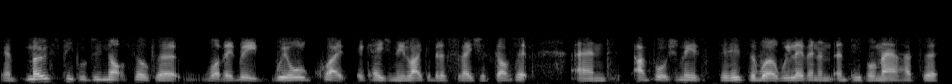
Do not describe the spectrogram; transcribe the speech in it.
You know, most people do not filter what they read. We all quite occasionally like a bit of salacious gossip, and unfortunately, it's, it is the world we live in, and, and people now have to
